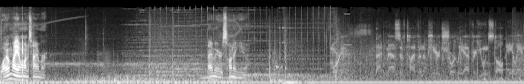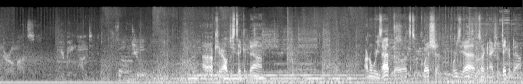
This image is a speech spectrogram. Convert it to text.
Why am I on a timer? Nightmare is hunting you. Morgan, that massive typhon appeared shortly after you installed alien neuromods. I don't care, I'll just take him down. I don't know where he's at, though. That's the question. Where's he at, so I can actually take him down?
